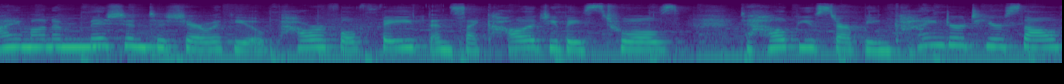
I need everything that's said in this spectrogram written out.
I am on a mission to share with you powerful faith and psychology based tools to help you start being kinder to yourself,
